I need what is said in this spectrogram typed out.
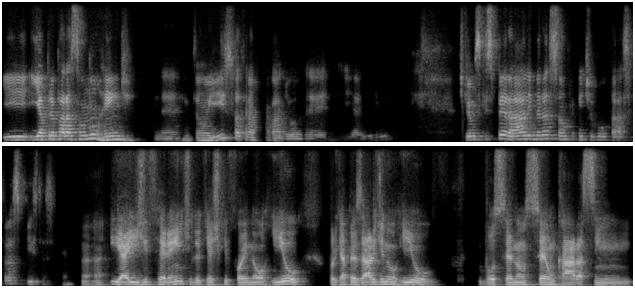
e, e, a preparação não rende, né? Então isso atrapalhou, né? E aí tivemos que esperar a liberação para que a gente voltasse para as pistas. Uhum. E aí diferente do que acho que foi no Rio, porque apesar de no Rio você não ser um cara assim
